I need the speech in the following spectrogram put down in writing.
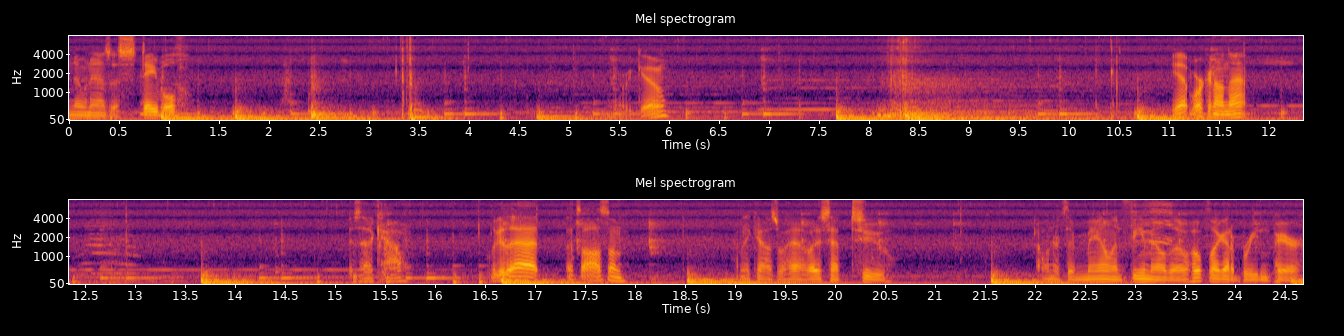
known as a stable. There we go. Yep, working on that. Is that a cow? Look at that. That's awesome. How many cows do I have? I just have two. I wonder if they're male and female, though. Hopefully I got a breeding pair.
